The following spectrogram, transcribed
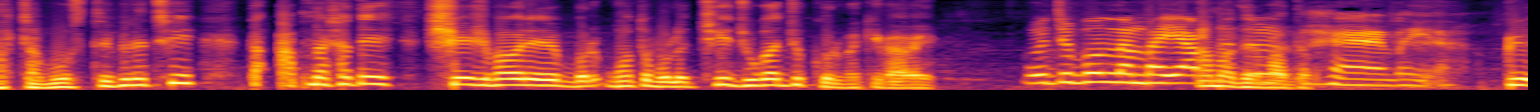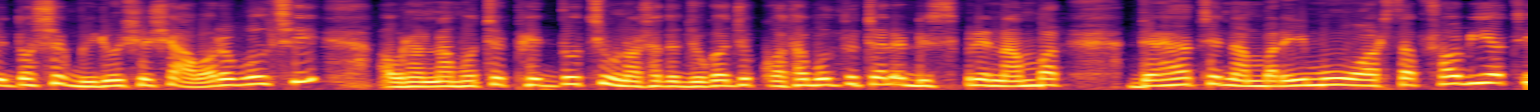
আচ্ছা বুঝতে পেরেছি। তা আপনার সাথে শেষভাবে মতো বলেছি যোগাযোগ করবে কীভাবে? ওই যে বললাম ভাই আমাদের মাধ্যমে। হ্যাঁ ভাইয়া। প্রিয় দর্শক ভিডিও শেষে আবারও বলছি ওনার নাম হচ্ছে ফেরদৌসি ওনার সাথে যোগাযোগ কথা বলতে চাইলে ডিসপ্লে নাম্বার দেখা যাচ্ছে নাম্বার ইমো হোয়াটসঅ্যাপ সবই আছে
